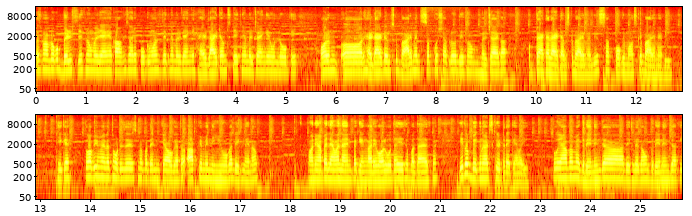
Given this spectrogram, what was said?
उसमें आप लोगों को बिल्ड्स देखने को मिल जाएँगे, काफ़ी सारे पोकेमोन्स देखने मिल जाएँगे हेल्ड आइटम्स देखने मिल जाएँगे उन लोगों के। और उन, और हेड आइटम्स के बारे में सब कुछ आप लोग देखने को मिल जाएगा। और बैटल आइटम्स के बारे में भी, सब पोकेमोन्स के बारे में भी। ठीक है? तो अभी मेरा थोड़ी देर इसमें पता नहीं क्या हो गया तो आपके में नहीं होगा, देख लेना। और यहाँ पे लेवल नाइन पे गेंगा रिवॉल्व होता है, ये सब बताया इसमें। ये तो बिगनर्स की ट्रैक है भाई। तो यहाँ पे मैं ग्रेनिंजा देख लेता हूँ। ग्रेनिंजा की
